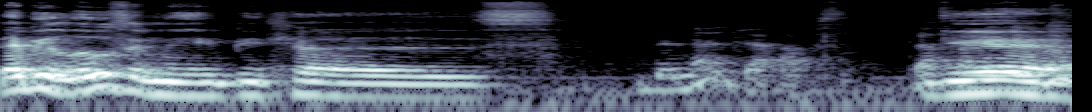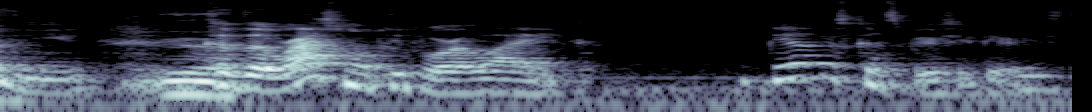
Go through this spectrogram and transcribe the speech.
they be losing me because the nut jobs. That's Yeah. yeah. they're losing you. Yeah. Because the rational people are like, yeah, there's conspiracy theories.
